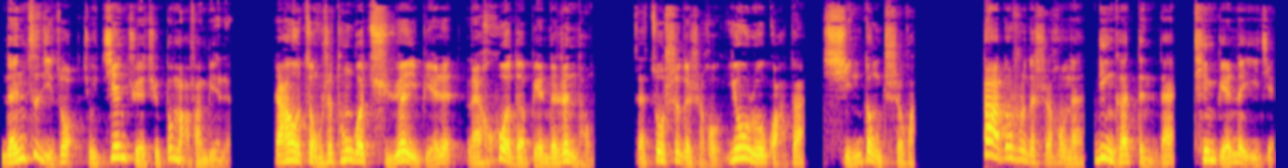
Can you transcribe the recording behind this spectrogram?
能自己做就坚决去不麻烦别人，然后总是通过取悦于别人来获得别人的认同。在做事的时候优柔寡断，行动迟缓，大多数的时候呢，宁可等待听别人的意见。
